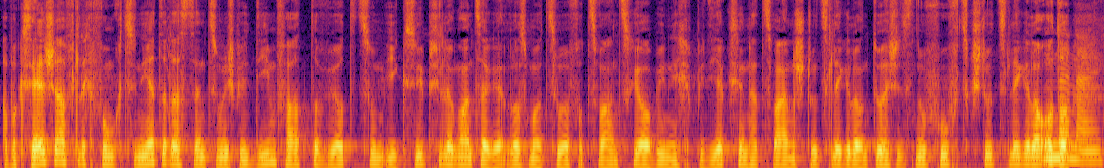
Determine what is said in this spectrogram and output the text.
Aber gesellschaftlich funktioniert das dann zum Beispiel dein Vater würde zum XY gehen und sagen, lass mal zu, vor 20 Jahren bin ich bei dir gewesen und habe 200 Stutz liegen lassen und du hast jetzt nur 50 Stutz liegen lassen. Oder Nein, nein.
